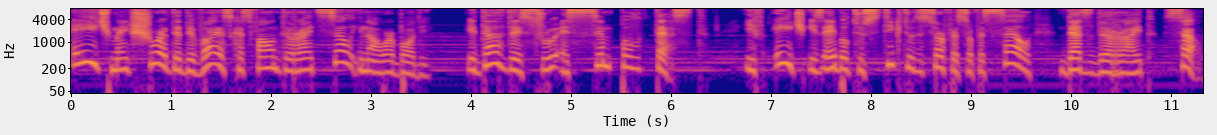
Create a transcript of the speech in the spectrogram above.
H makes sure that the virus has found the right cell in our body. It does this through a simple test. If H is able to stick to the surface of a cell, that's the right cell.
